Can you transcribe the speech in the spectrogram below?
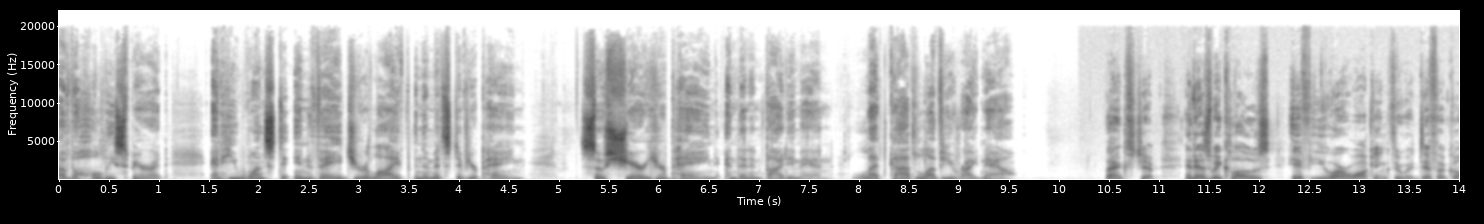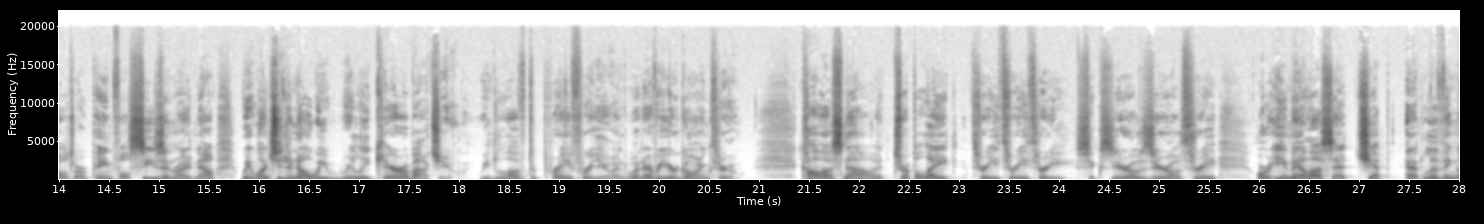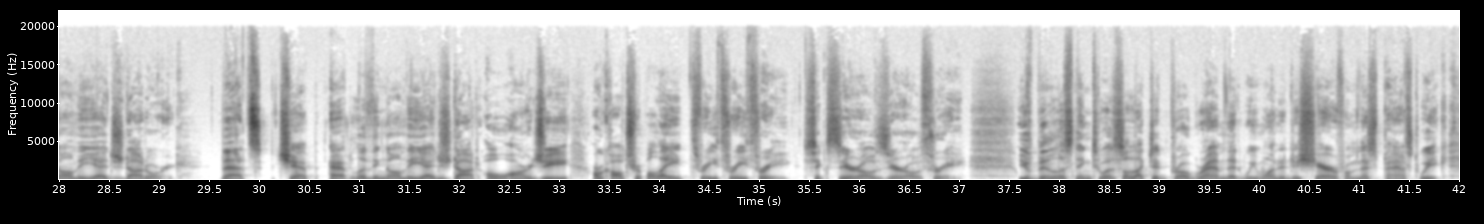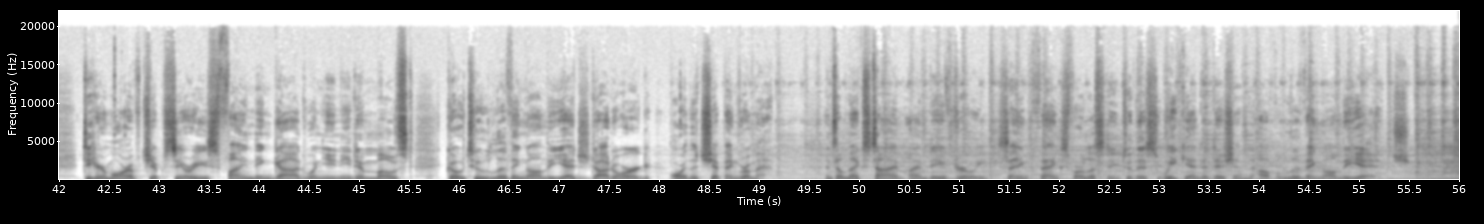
of the Holy Spirit, and He wants to invade your life in the midst of your pain. So share your pain and then invite Him in. Let God love you right now. Thanks, Chip. And as we close, if you are walking through a difficult or painful season right now, we want you to know we really care about you. We'd love to pray for you and whatever you're going through. Call us now at 888 333 6003 or email us at chip at livingontheedge.org. That's chip at livingontheedge.org or call 888 333 6003. You've been listening to a selected program that we wanted to share from this past week. To hear more of Chip's series, Finding God When You Need Him Most, go to livingontheedge.org or the Chip Ingram app. Until next time, I'm Dave Drury saying thanks for listening to this weekend edition of Living on the Edge.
